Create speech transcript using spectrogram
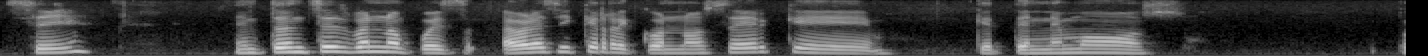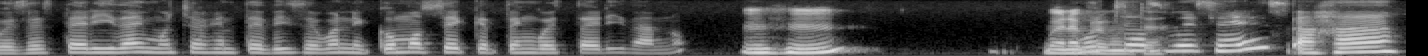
sí. Entonces, bueno, pues ahora sí que reconocer que, tenemos pues esta herida y mucha gente dice, bueno, ¿y cómo sé que tengo esta herida, no? Muchas veces, ajá,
